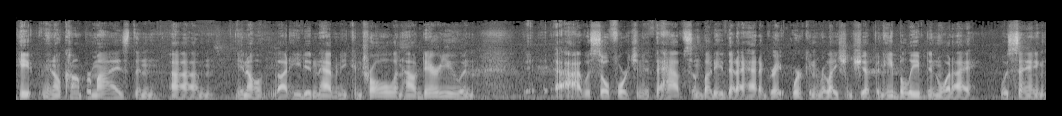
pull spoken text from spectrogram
he, you know, compromised and um, you know thought he didn't have any control and how dare you and I was so fortunate to have somebody that I had a great working relationship and he believed in what I was saying.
